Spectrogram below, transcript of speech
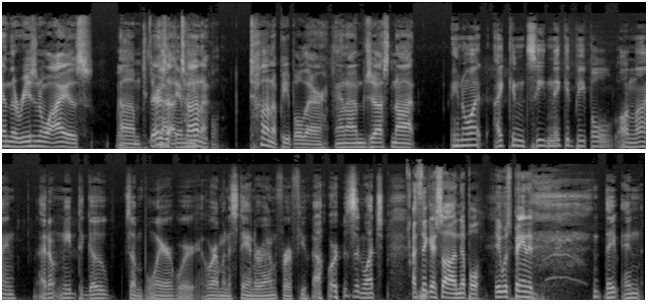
and the reason why is um, there's a ton of people. ton of people there, and I'm just not. You know what? I can see naked people online. I don't need to go somewhere where where I'm going to stand around for a few hours and watch I think I saw a nipple. It was painted. They and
